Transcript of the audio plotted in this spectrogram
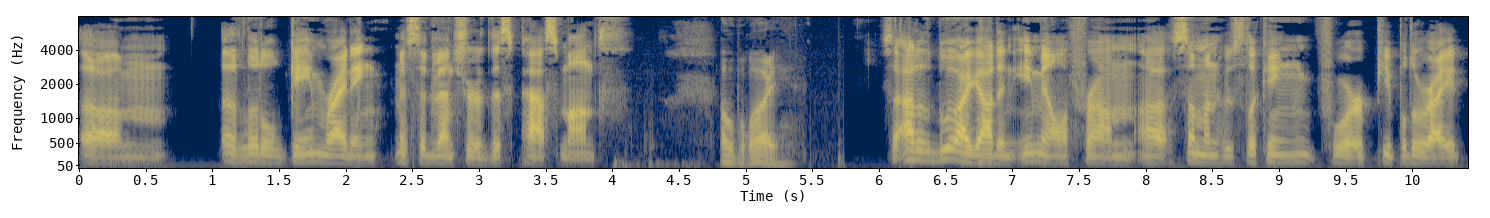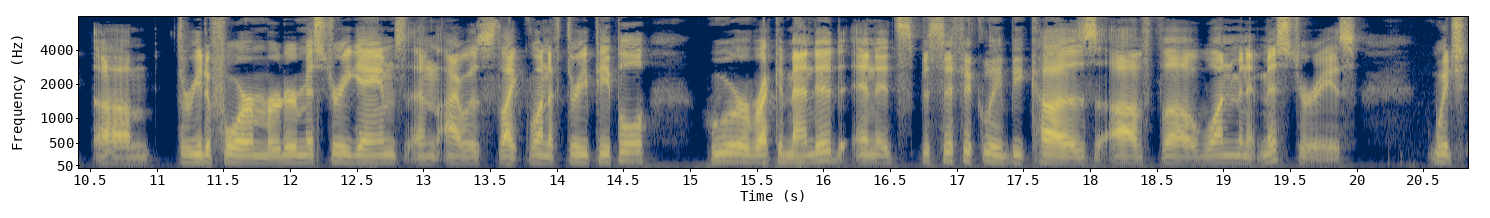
um a little game writing misadventure this past month. Oh boy. So out of the blue, I got an email from uh, someone who's looking for people to write um, three to four murder mystery games, and I was like one of three people who were recommended, and it's specifically because of uh, one minute mysteries, which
